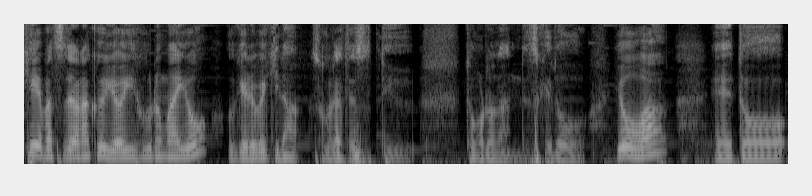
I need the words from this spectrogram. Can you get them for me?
刑罰ではなく良い振る舞いを受けるべきなソクラテスっていうところなんですけど、要は、えっ、ー、と、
